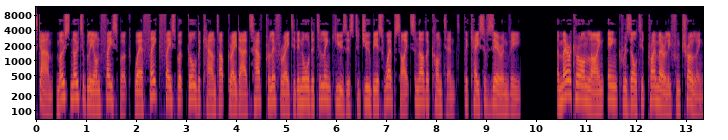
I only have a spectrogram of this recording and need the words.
scam, most notably on Facebook, where fake Facebook Gold account upgrade ads have proliferated in order to link users to dubious websites and other content, the case of Zeran v. America Online, Inc. resulted primarily from trolling.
